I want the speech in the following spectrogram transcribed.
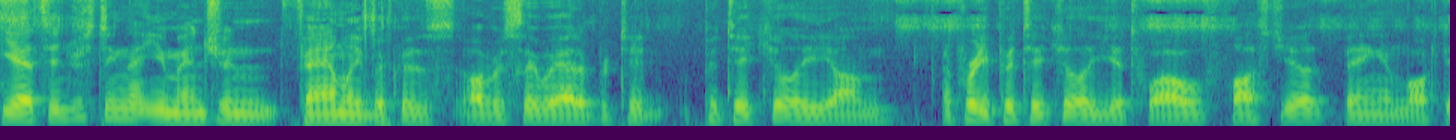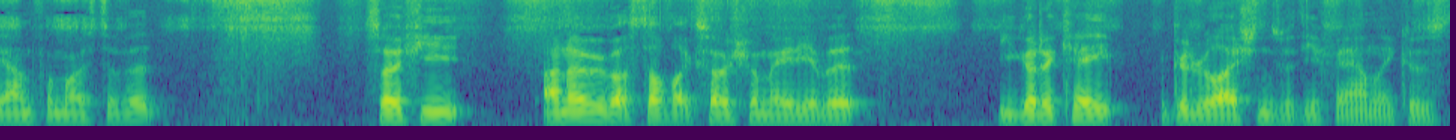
Yeah, it's interesting that you mentioned family because obviously we had a parti- particularly um, a pretty particular year 12 last year, being in lockdown for most of it. So if you, I know we've got stuff like social media, but you got to keep good relations with your family because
